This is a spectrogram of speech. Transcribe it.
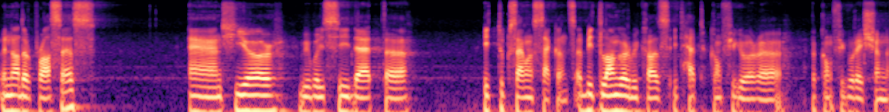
another process. And here we will see that uh, it took seven seconds, a bit longer because it had to configure uh, a configuration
